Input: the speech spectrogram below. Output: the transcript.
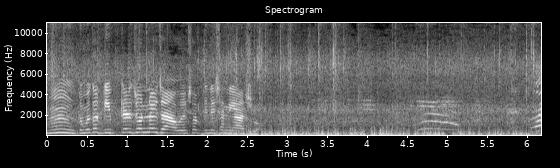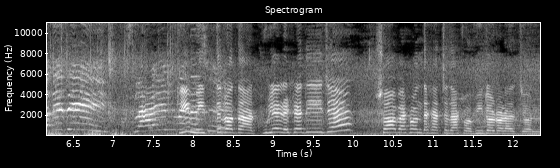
হুম তুমি তো ডিপটের জন্যই যাও এসব জিনিস নিয়ে আসো ও দিদি স্লাইম কি কথা খুলে রেখে দিয়েছে সব এখন দেখাচ্ছে, দেখো ভিডিও করার জন্য।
